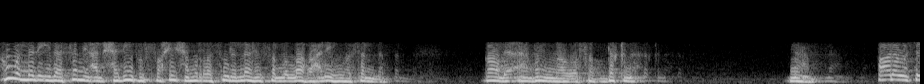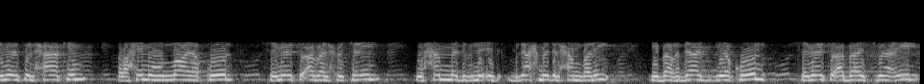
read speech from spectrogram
هو الذي إذا سمع الحديث الصحيح من رسول الله صلى الله عليه وسلم قال آمنا وصدقنا. نعم. قال وسمعت الحاكم رحمه الله يقول سمعت أبا الحسين محمد بن, بن أحمد الحنظلي ببغداد يقول سمعت أبا إسماعيل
